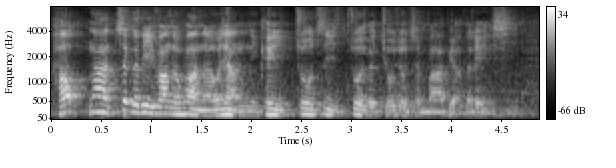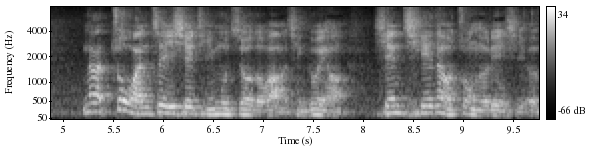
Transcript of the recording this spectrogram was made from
好，那这个地方的话呢，我想你可以做自己做一个九九乘法表的练习。那做完这一些题目之后的话，请各位哈，先切到综合练习二。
